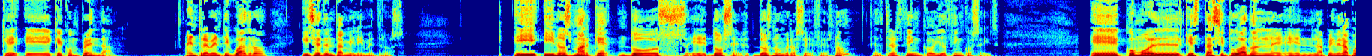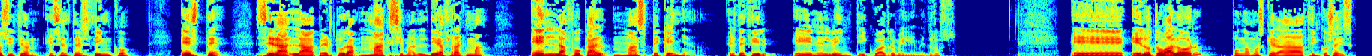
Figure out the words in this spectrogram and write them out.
que, eh, que comprenda entre 24 y 70 milímetros. Y, nos marque dos, eh, dos, números F, ¿no? El 3.5 y el 5.6. Eh, como el que está situado en, la primera posición es el 3.5, este será la apertura máxima del diafragma en la focal más pequeña, es decir, en el 24 milímetros. Eh, el otro valor, pongamos que era 5.6,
